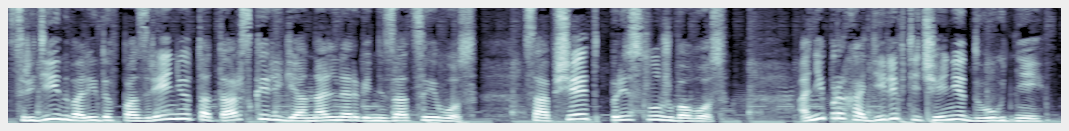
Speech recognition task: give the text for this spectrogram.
среди инвалидов по зрению Татарской региональной организации ВОЗ, сообщает пресс-служба ВОЗ. Они проходили в течение двух дней –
